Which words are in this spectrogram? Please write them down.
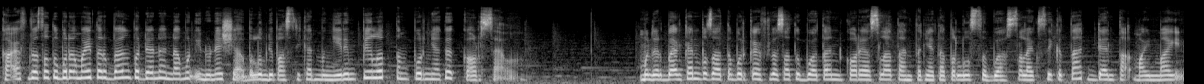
KF-21 Bromai terbang perdana namun Indonesia belum dipastikan mengirim pilot tempurnya ke Korsel. Menerbangkan pesawat tempur KF-21 buatan Korea Selatan ternyata perlu sebuah seleksi ketat dan tak main-main.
